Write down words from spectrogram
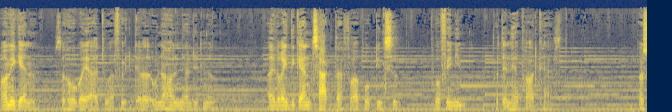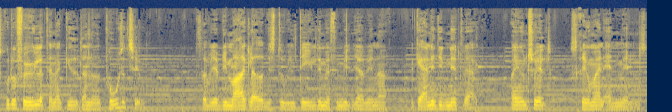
Om ikke andet, så håber jeg, at du har følt, at det har været underholdende at lytte med. Og jeg vil rigtig gerne takke dig for at bruge din tid på at finde ind på den her podcast. Og skulle du føle, at den har givet dig noget positivt, så vil jeg blive meget glad, hvis du vil dele det med familie og venner, og gerne i dit netværk, og eventuelt skrive mig en anmeldelse.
